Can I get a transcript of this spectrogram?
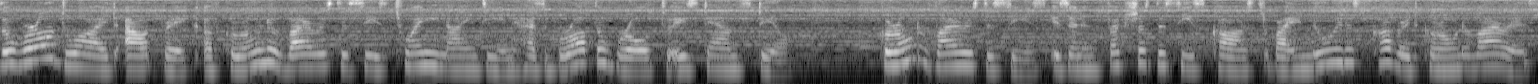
The worldwide outbreak of coronavirus disease 2019 has brought the world to a standstill. Coronavirus disease is an infectious disease caused by a newly discovered coronavirus.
